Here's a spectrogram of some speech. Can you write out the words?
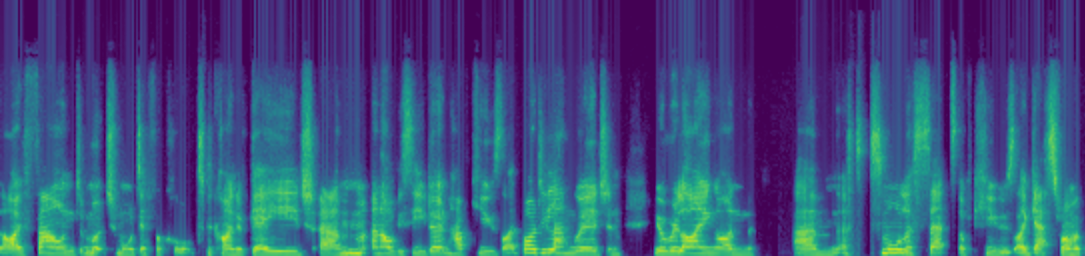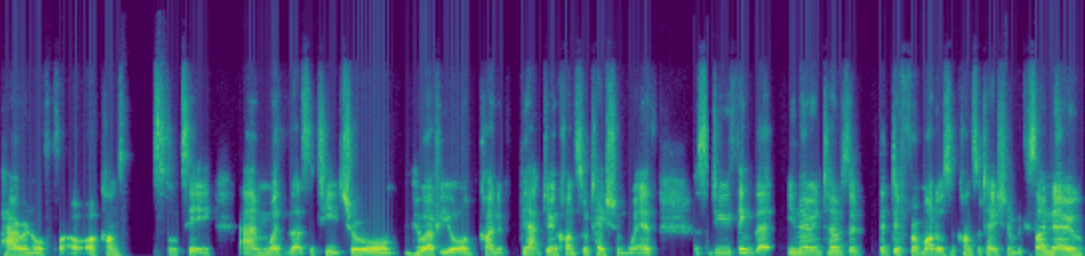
that i found much more difficult to kind of gauge um, and obviously you don't have cues like body language and you're relying on um, a smaller set of cues, I guess, from a parent or, a consultee, um, whether that's a teacher or whoever you're kind of yeah doing consultation with. So do you think that you know in terms of the different models of consultation, because I know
